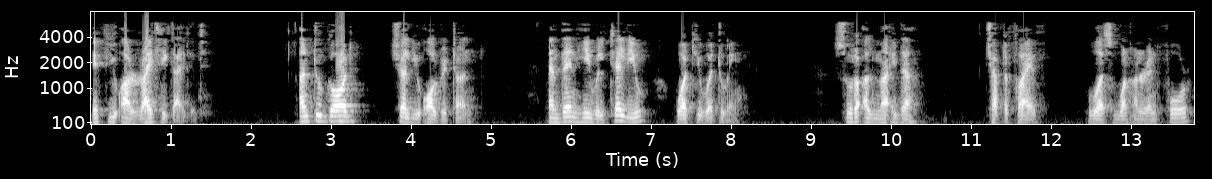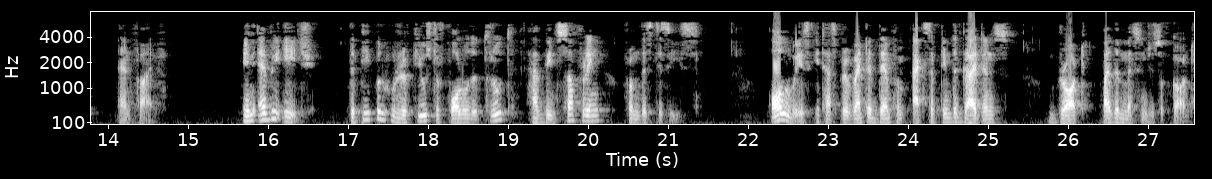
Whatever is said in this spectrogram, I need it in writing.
if you are rightly guided. Unto God shall you all return, and then He will tell you what you were doing. Surah Al-Ma'idah, chapter 5, verse 104 and 5. In every age, the people who refuse to follow the truth have been suffering from this disease. always it has prevented them from accepting the guidance brought by the messengers of God.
